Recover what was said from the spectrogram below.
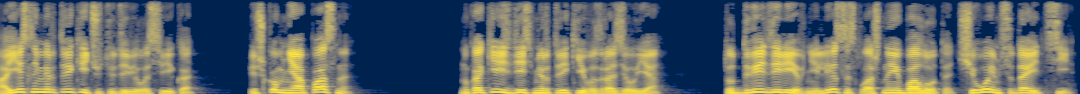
А если мертвяки, чуть удивилась Вика. Пешком не опасно? Ну какие здесь мертвяки, возразил я. Тут две деревни, лес и сплошные болота. Чего им сюда идти?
